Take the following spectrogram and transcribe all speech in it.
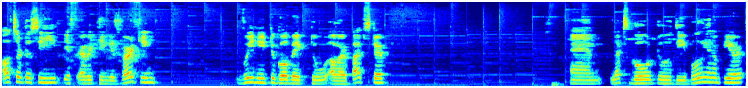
Also to see if everything is working we need to go back to our pipe script and let's go to the boolean up here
